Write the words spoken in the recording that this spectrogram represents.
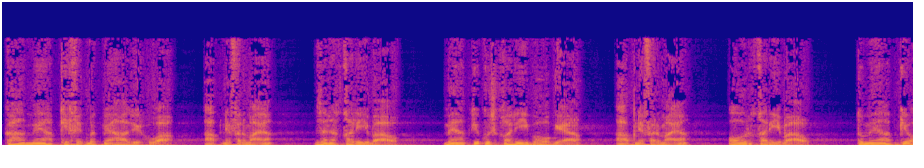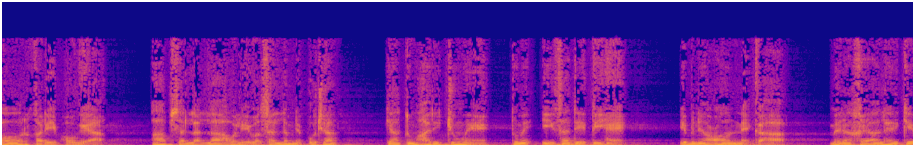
کہا، میں آپ کی خدمت میں حاضر ہوا۔ آپ نے فرمایا، ذرا قریب آؤ، میں آپ کے کچھ قریب ہو گیا۔ آپ نے فرمایا، اور قریب آؤ۔ تو میں آپ کے اور قریب ہو گیا۔ آپ صلی اللہ علیہ وسلم نے پوچھا، کیا تمہاری جوئیں تمہیں ایزا دیتی ہیں؟ ابن عون نے کہا، میرا خیال ہے کہ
